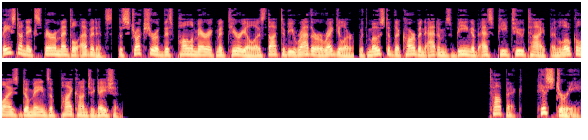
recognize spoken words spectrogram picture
Based on experimental evidence, the structure of this polymeric material is thought to be rather irregular, with most of the carbon atoms being of sp2 type and localized domains of pi conjugation. History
